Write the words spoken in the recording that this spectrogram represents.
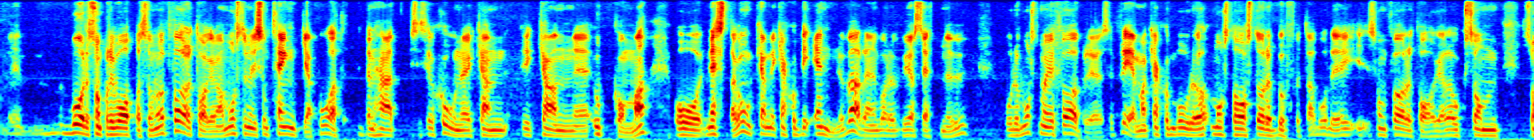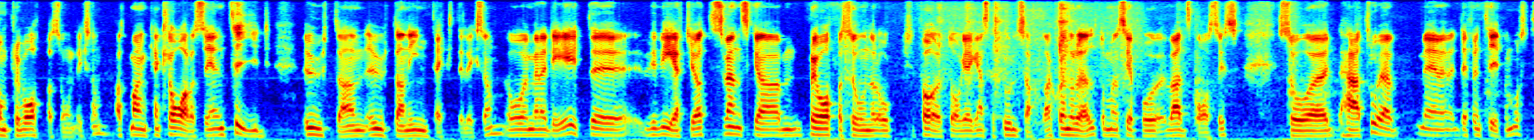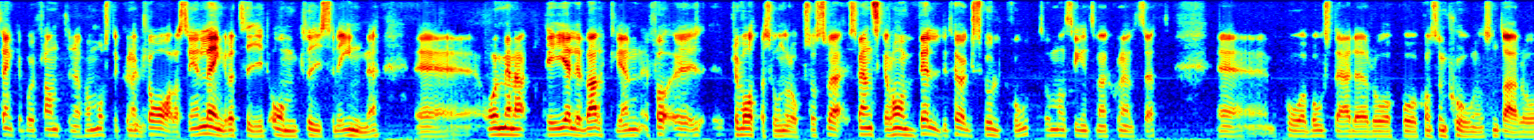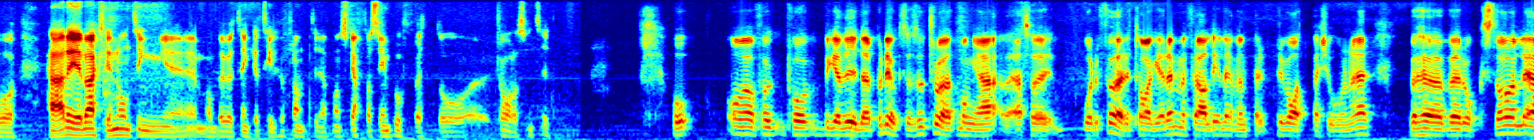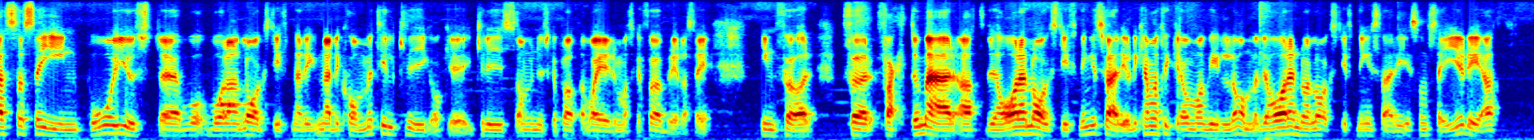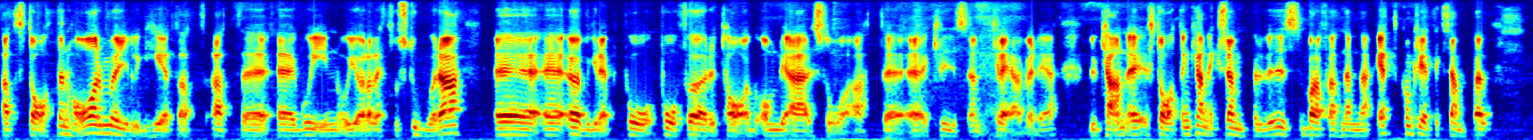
både som privatpersoner och företagare, man måste liksom tänka på att den här situationen kan, kan eh, uppkomma och nästa gång kan det kanske bli ännu värre än vad vi har sett nu. Och då måste man ju förbereda sig för det. Man kanske borde, måste ha större buffertar både som företagare och som, som privatperson. Liksom. Att man kan klara sig en tid utan, utan intäkter. Liksom. Och jag menar, det är ett, eh, vi vet ju att svenska mm, privatpersoner och företag är ganska skuldsatta generellt om man ser på världsbasis. Så här tror jag definitivt man måste tänka på i framtiden att man måste kunna mm. klara sig en längre tid om krisen är inne. Eh, och jag menar, det gäller verkligen för, eh, privatpersoner också. Svenskar har en väldigt hög skuldkvot om man ser internationellt sett eh, på bostäder och på konsumtion och sånt där. Och här är verkligen någonting eh, man behöver tänka till för framtiden, att man skaffar sig en buffert och klarar sin tid. Och om jag får, får, bygga vidare på det också, så tror jag att många, alltså både företagare, men för all del även privatpersoner, behöver också läsa sig in på just eh, vår lagstiftning när det, när det kommer till krig och eh, kris, om vi nu ska prata vad är det man ska förbereda sig inför. För faktum är att vi har en lagstiftning i Sverige, och det kan man tycka om man vill om, men vi har ändå en lagstiftning i Sverige som säger det att, att staten har möjlighet att, att eh, eh gå in och göra rätt så stora Eh, eh, övergrepp på, på företag om det är så att eh, eh, krisen kräver det. Du kan, eh, staten kan exempelvis, bara för att nämna ett konkret exempel,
